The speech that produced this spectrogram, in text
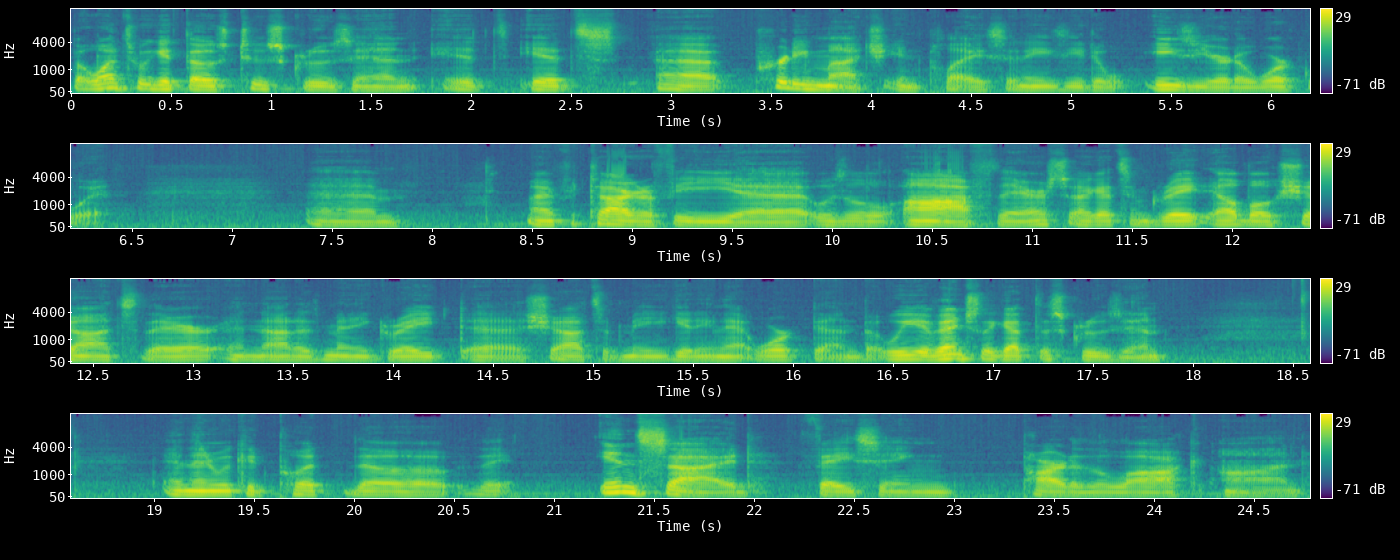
but once we get those two screws in, it's it's uh, pretty much in place and easy to easier to work with. Um, my photography uh, was a little off there, so I got some great elbow shots there, and not as many great uh, shots of me getting that work done. But we eventually got the screws in and then we could put the the inside facing part of the lock on,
